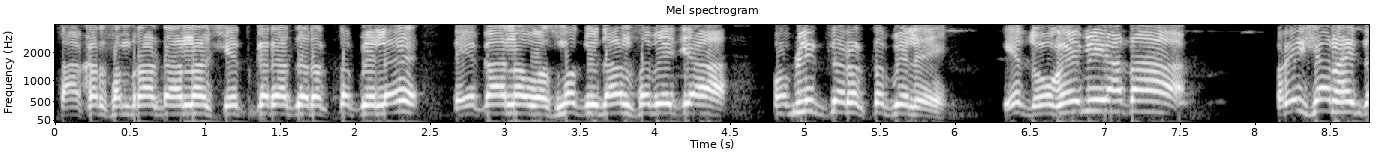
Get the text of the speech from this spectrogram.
साखर सम्राटानं शेतकऱ्याचं रक्त पेलंय एकानं वसमत विधानसभेच्या पब्लिकचं रक्त पेलंय. हे दोघे बी आता परेशान आहेत.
